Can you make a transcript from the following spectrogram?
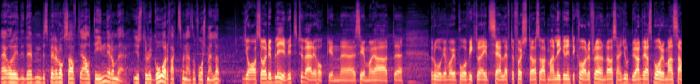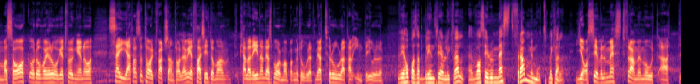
Nej, och det, det spelar också alltid in i de där, just hur det går faktiskt med den som får smällen. Ja, så har det blivit tyvärr i hockeyn, eh, ser man ju att eh, Roger var ju på Victor Ejdsell efter första och sa att man ligger inte kvar i Frölunda och sen gjorde ju Andreas Borgman samma sak och då var ju Roger tvungen att säga att han ska ta ett kvartssamtal. Jag vet faktiskt inte om han kallade in Andreas Borgman på kontoret men jag tror att han inte gjorde det. Vi hoppas att det blir en trevlig kväll. Vad ser du mest fram emot med kvällen? Jag ser väl mest fram emot att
